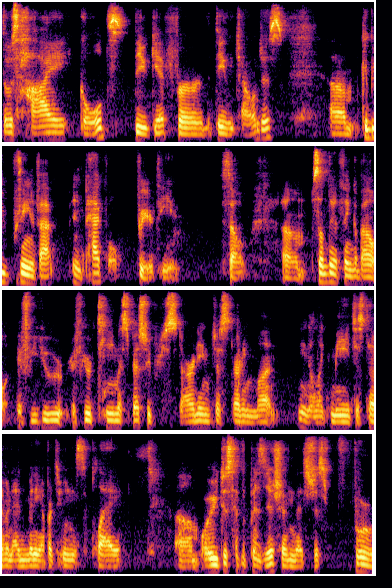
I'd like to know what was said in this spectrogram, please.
those high golds that you get for the daily challenges um, could be pretty in fact impactful for your team. So um, something to think about if you if your team, especially if you're starting just starting month, you know, like me, just haven't had many opportunities to play um, or you just have a position that's just for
